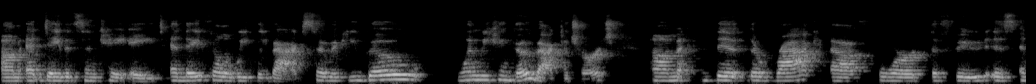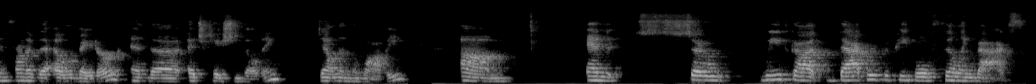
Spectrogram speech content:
um, at Davidson K 8, and they fill a weekly bag. So, if you go when we can go back to church, um, the the rack uh, for the food is in front of the elevator in the education building down in the lobby. Um, and so we've got that group of people filling bags.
